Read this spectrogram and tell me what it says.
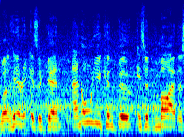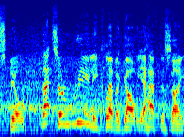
Well, here it is again, and all you can do is admire the skill. That's a really clever goal, you have to say.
